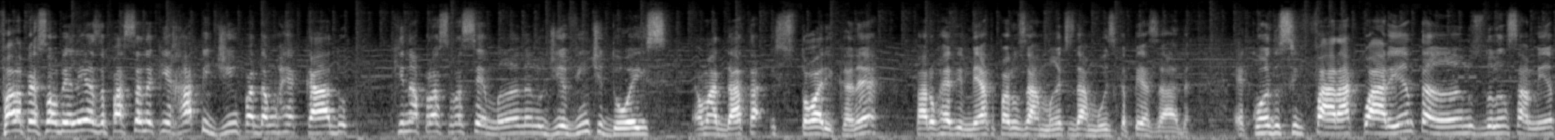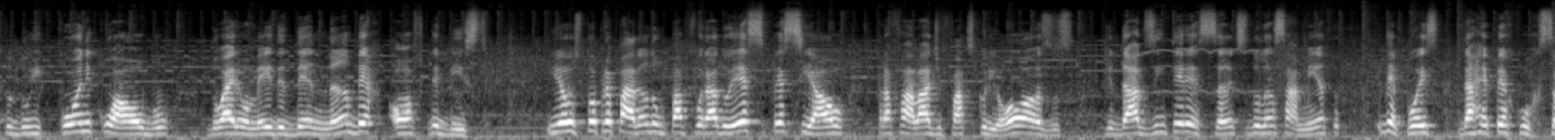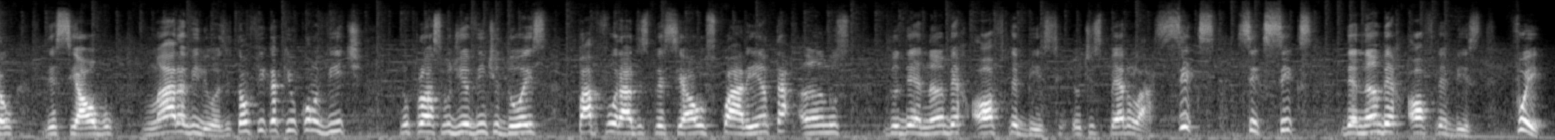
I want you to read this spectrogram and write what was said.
Fala pessoal, beleza? Passando aqui rapidinho para dar um recado que na próxima semana, no dia 22, é uma data histórica, né? Para o heavy metal, para os amantes da música pesada. É quando se fará 40 anos do lançamento do icônico álbum do Iron Maiden The Number of the Beast. E eu estou preparando um papo furado especial para falar de fatos curiosos, de dados interessantes do lançamento e depois da repercussão desse álbum maravilhoso. Então fica aqui o convite no próximo dia 22, Papo Furado Especial, os 40 anos do The Number of the Beast. Eu te espero lá. 666 The Number of the Beast. Fui!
